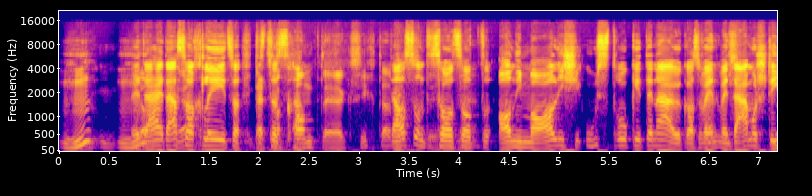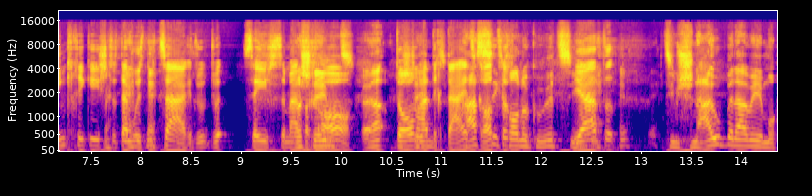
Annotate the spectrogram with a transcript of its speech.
Mhm. Der hat auch so ein bisschen. So, Das, das, das, markante Gesicht. das und so, so der animalische Ausdruck in den Augen. Also, wenn, wenn der mal stinkig ist, dann muss ich nicht sagen. Du, du siehst es ihm einfach stimmt. an. Ja, Darum hätte ich den jetzt Hässig kann noch gut sein. Ja, der, Zum Schnauben auch immer.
